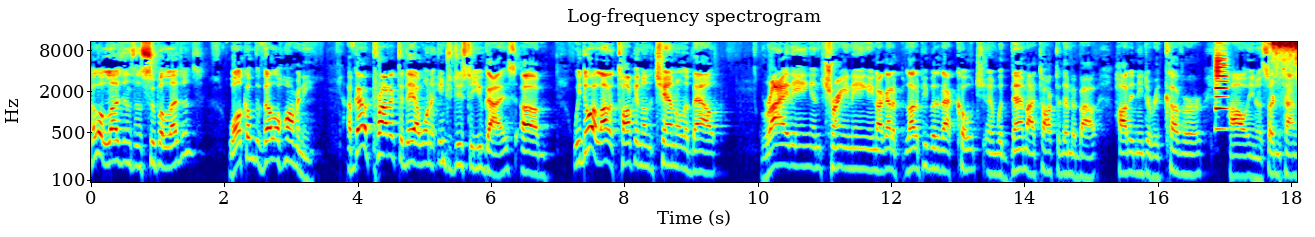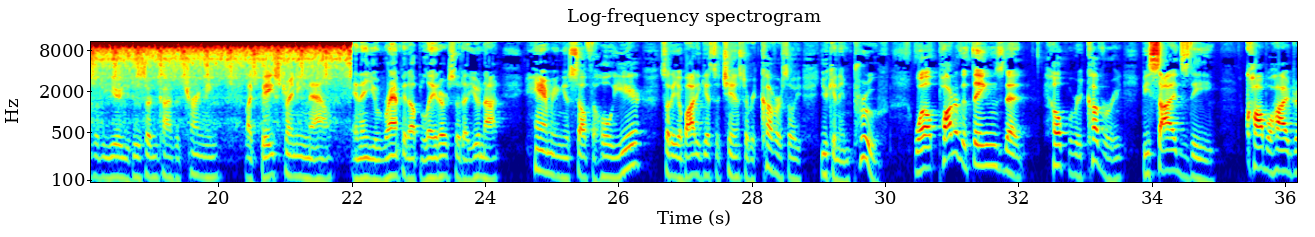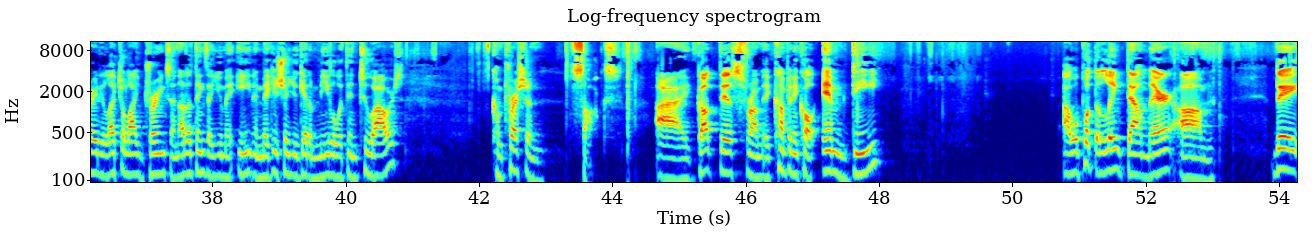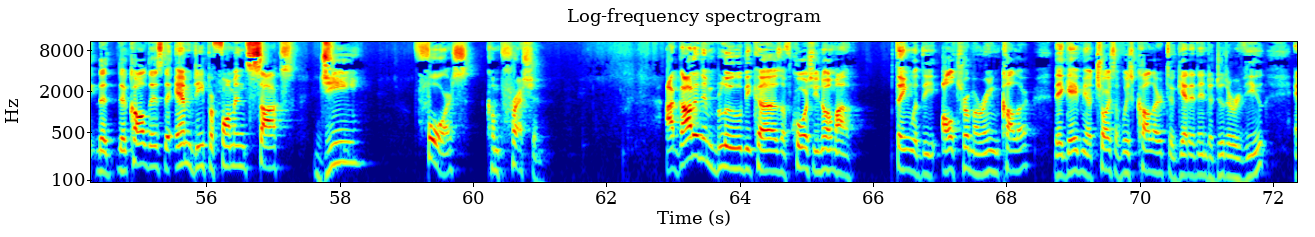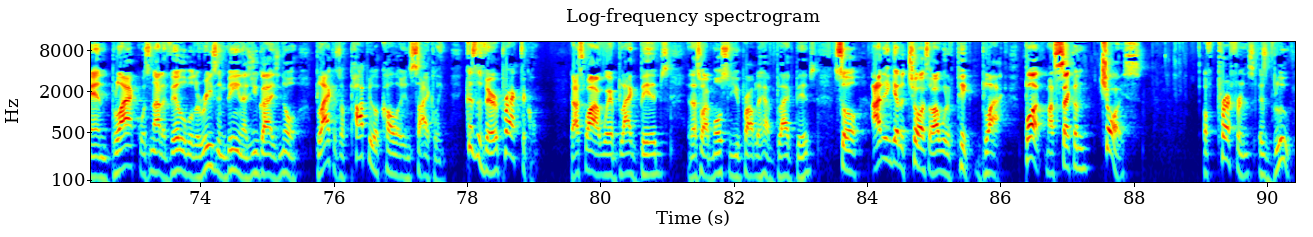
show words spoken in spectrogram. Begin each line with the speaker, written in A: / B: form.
A: Hello, legends and super legends. Welcome to Veloharmony. I've got a product today I want to introduce to you guys. Um, we do a lot of talking on the channel about riding and training. You know, I got a lot of people that I coach, and with them, I talk to them about how they need to recover, how, you know, certain times of the year you do certain kinds of training, like base training now, and then you ramp it up later so that you're not hammering yourself the whole year so that your body gets a chance to recover so you can improve. Well, part of the things that help recovery, besides the carbohydrate, electrolyte drinks, and other things that you may eat, and making sure you get a meal within two hours, compression socks. I got this from a company called MD. I will put the link down there. Um, they, the, they call this the MD Performance Socks G Force Compression. I got it in blue because, of course, you know my thing with the ultramarine color. They gave me a choice of which color to get it in to do the review. And black was not available. The reason being, as you guys know, black is a popular color in cycling because it's very practical. That's why I wear black bibs. And that's why most of you probably have black bibs. So I didn't get a choice or I would have picked black. But my second choice of preference is blue.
